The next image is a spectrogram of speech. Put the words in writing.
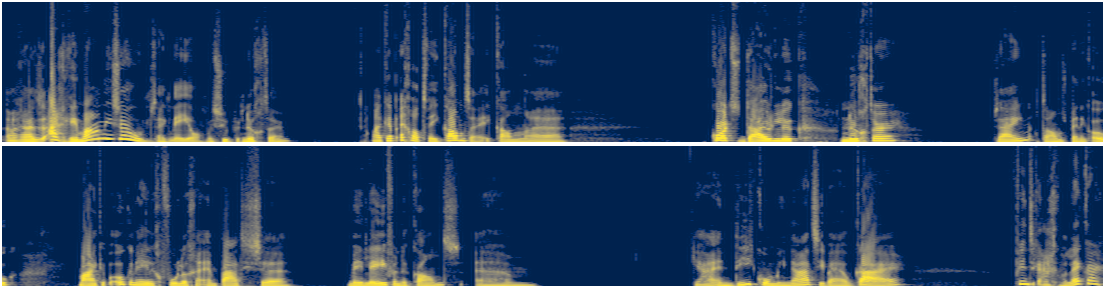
Maar dat is eigenlijk helemaal niet zo. Toen zei ik, nee joh, ik ben super nuchter. Maar ik heb echt wel twee kanten. Ik kan kort, duidelijk, nuchter zijn. Althans, ben ik ook. Maar ik heb ook een hele gevoelige, empathische, meelevende kant. Ehm, ja, en die combinatie bij elkaar vind ik eigenlijk wel lekker.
